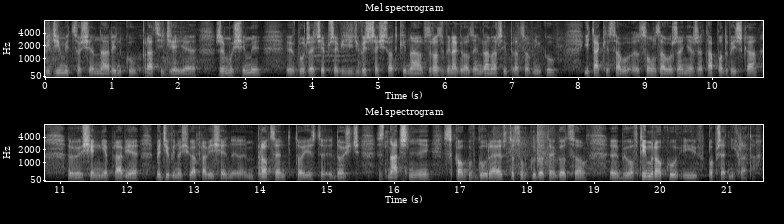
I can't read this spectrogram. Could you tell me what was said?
Widzimy, co się na rynku pracy dzieje, że musimy w budżecie przewidzieć wyższe środki na wzrost wynagrodzeń dla naszych pracowników i takie są założenia, że ta podwyżka e, sięgnie prawie, będzie wynosiła prawie 7%. To jest dość znaczny skok w górę w stosunku do tego, co e, było w tym roku i w poprzednich latach.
